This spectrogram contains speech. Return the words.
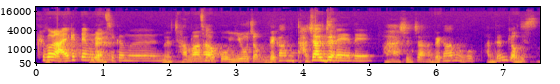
그걸 알기 때문에 네. 지금은 네, 자만하고 2호점 내가 하면 다 잘 돼. 네, 네. 아 진짜 내가 하면 뭐 안 되는 게 어딨어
